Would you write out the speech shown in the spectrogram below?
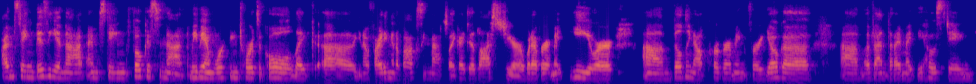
I'm staying busy in that. I'm staying focused in that. Maybe I'm working towards a goal, like uh, you know, fighting in a boxing match, like I did last year, or whatever it might be, or um, building out programming for a yoga um, event that I might be hosting.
